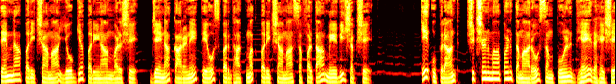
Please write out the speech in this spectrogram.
તેમના પરીક્ષામાં યોગ્ય પરિણામ મળશે, જેના કારણે તેઓ સ્પર્ધાત્મક પરીક્ષામાં સફળતા મેળવી શકશે. એ ઉપરાંત શિક્ષણમાં પણ તમારો સંપૂર્ણ ધ્યેય રહેશે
